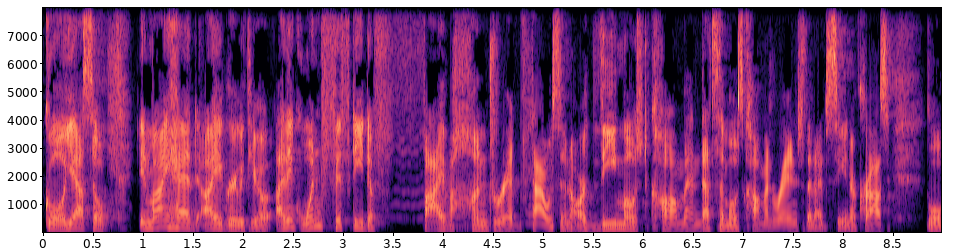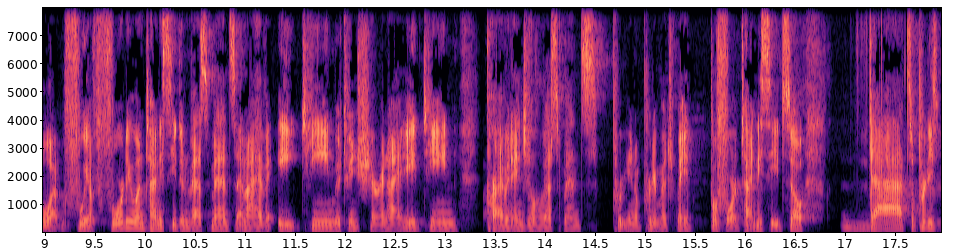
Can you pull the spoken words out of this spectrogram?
cool. Yeah. So in my head, I agree with you. I think 150 to 500,000 are the most common. That's the most common range that I've seen across. Well, what, we have 41 tiny seed investments, and I have 18 between Sherry and I, 18 private angel investments, you know, pretty much made before tiny seed. So that's a pretty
